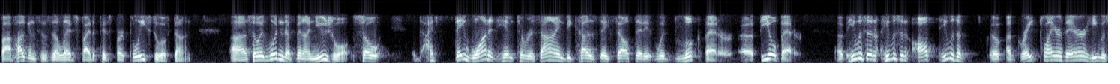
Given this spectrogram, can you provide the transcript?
Bob Huggins is alleged by the Pittsburgh police to have done. Uh, so it wouldn't have been unusual. So I, they wanted him to resign because they felt that it would look better, uh, feel better. Uh, he was an he was an all he was a, a a great player there. He was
